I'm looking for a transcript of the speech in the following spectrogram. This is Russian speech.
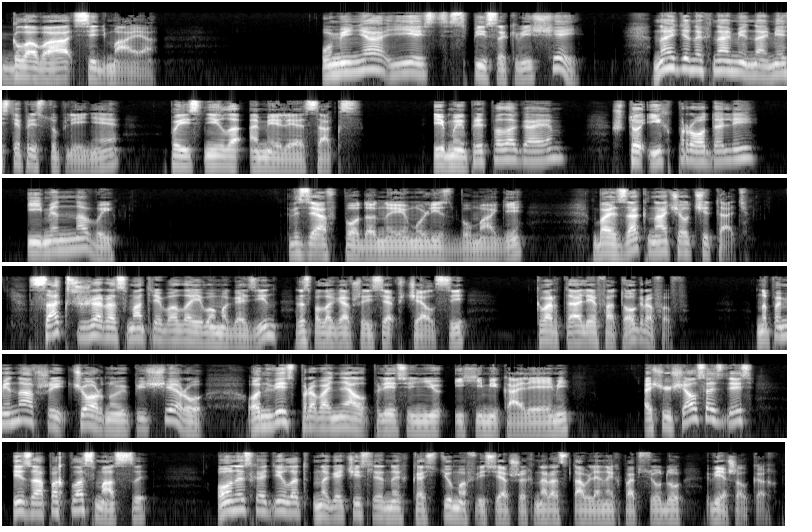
Глава седьмая. У меня есть список вещей, найденных нами на месте преступления, пояснила Амелия Сакс. И мы предполагаем, что их продали именно вы. Взяв поданный ему лист бумаги, Бальзак начал читать. Сакс же рассматривала его магазин, располагавшийся в Челси, квартале фотографов. Напоминавший черную пещеру, он весь провонял плесенью и химикалиями. Ощущался здесь и запах пластмассы. Он исходил от многочисленных костюмов, висевших на расставленных повсюду вешалках.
